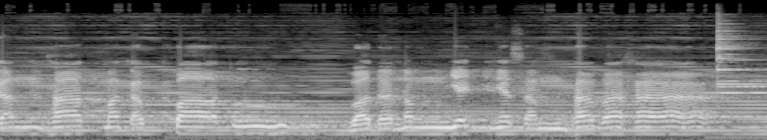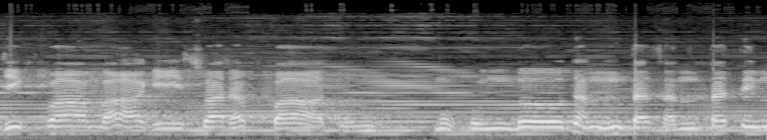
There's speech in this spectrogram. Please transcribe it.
गन्धात्मकः पातु वदनं यज्ञसम्भवः जिह्वां वागीश्वरः पातु मुकुन्दो दन्तसन्ततिम्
